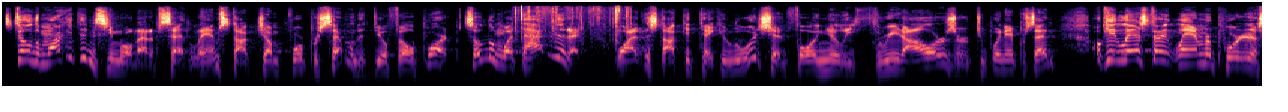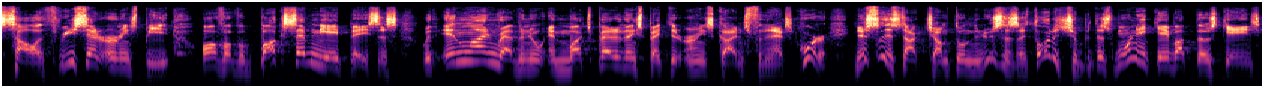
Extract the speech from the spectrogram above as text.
Still, the market didn't seem all that upset. Lam stock jumped 4% when the deal fell apart. But so then what happened today? Why the stock get taken to the woodshed, falling nearly $3 or 2.8%? Okay, last night Lam reported a solid 3 cent earnings beat off of a buck 78 basis with inline revenue and much better than expected earnings guidance for the next quarter. Initially, the stock jumped on the news as I thought it should, but this morning it gave up those gains,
